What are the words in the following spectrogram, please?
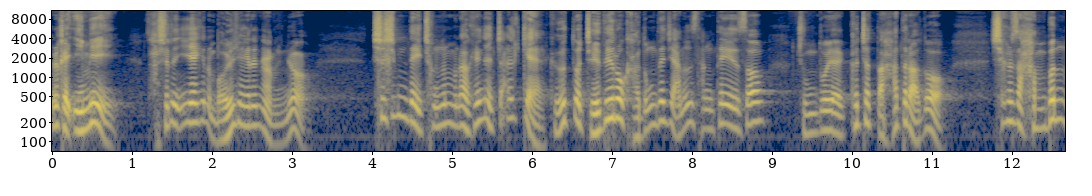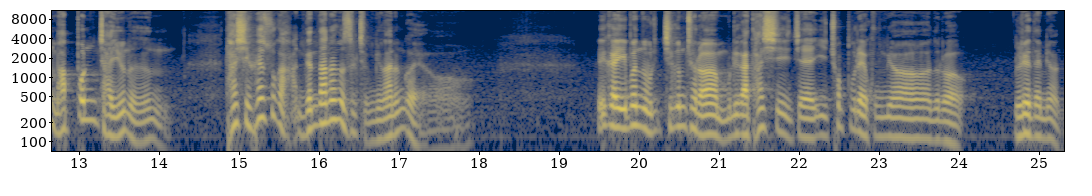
그러니까 이미 사실은 이 얘기는 뭘 얘기하냐면요. 70대의 청년 문화가 굉장히 짧게 그것도 제대로 가동되지 않은 상태에서 중도에 그쳤다 하더라도 시골에서 한 번 맛본 자유는 다시 회수가 안 된다는 것을 증명하는 거예요. 그러니까 이번 우리 지금처럼 우리가 다시 이제 이 촛불의 국면으로 늘려되면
